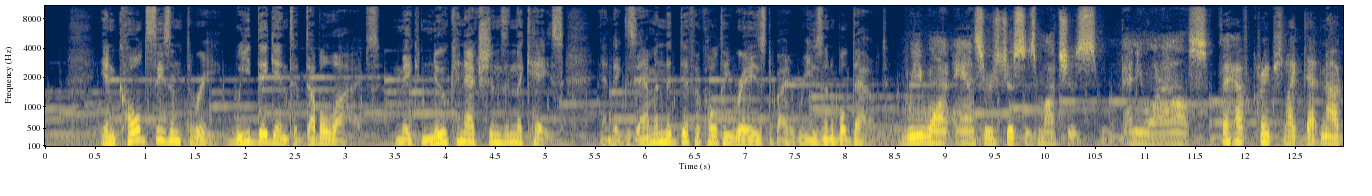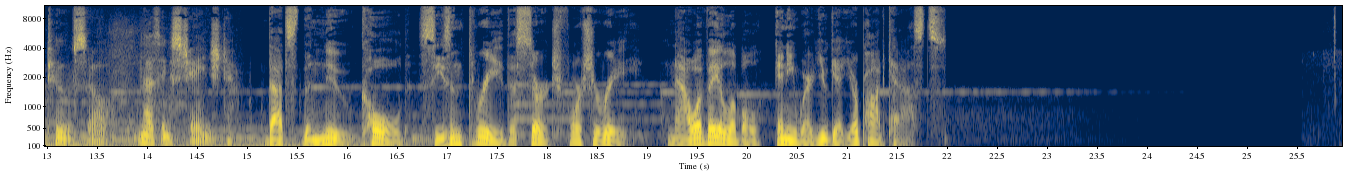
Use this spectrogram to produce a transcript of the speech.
In Cold Season 3, we dig into double lives, make new connections in the case, and examine the difficulty raised by reasonable doubt. We want answers just as much as anyone else. They have creeps like that now, too, so nothing's changed. That's the new Cold Season 3 The Search for Sheree, now available anywhere you get your podcasts.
